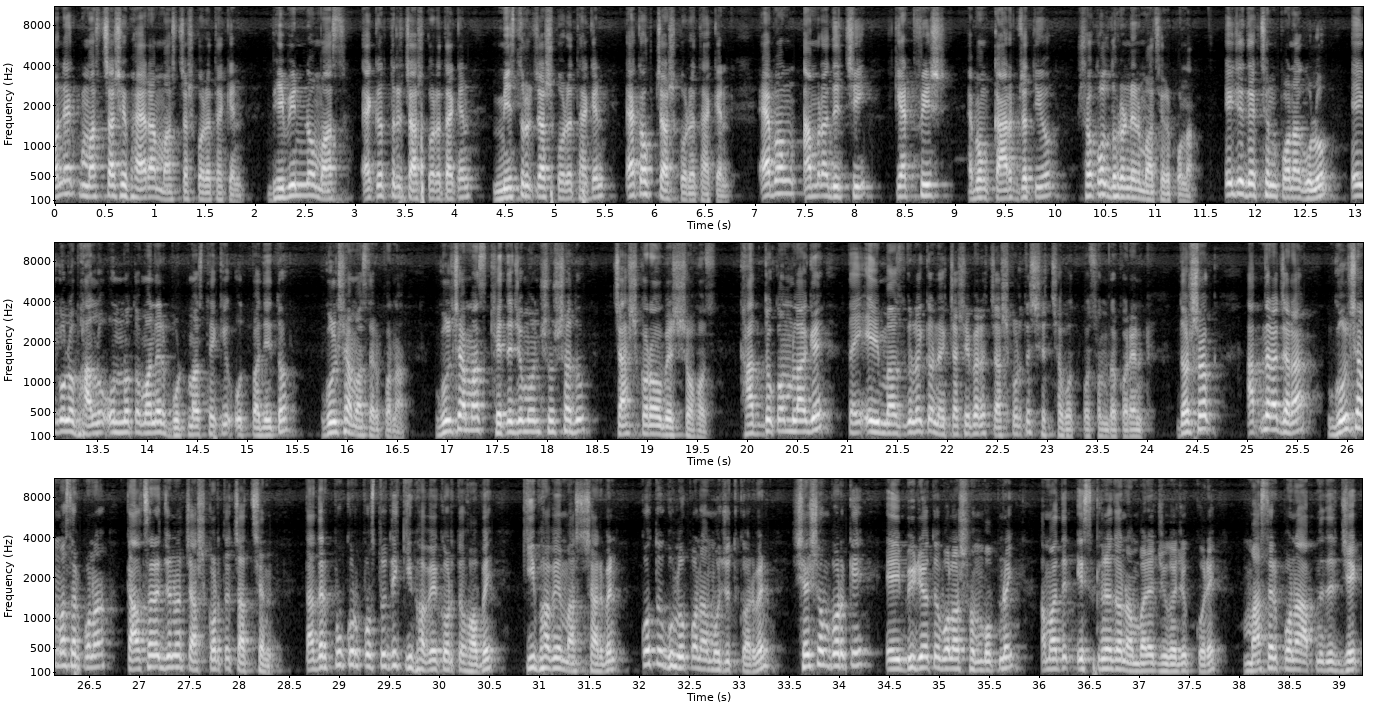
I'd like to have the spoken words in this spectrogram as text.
অনেক মাছ চাষি ভাইয়েরা মাছ চাষ করে থাকেন। বিভিন্ন মাছ একত্রে চাষ করে থাকেন, মিশ্র চাষ করে থাকেন, একক চাষ করে থাকেন এবং আমরা দিচ্ছি ক্যাটফিশ এবং কার্প জাতীয় সকল ধরনের মাছের পোনা। এই যে দেখছেন পোনাগুলো, এইগুলো ভালো উন্নত মানের বুট মাছ থেকে উৎপাদিত গুলশা মাছের পোনা। গুলশা মাছ খেতে যেমন সুস্বাদু, চাষ করাও বেশ সহজ। খাদ্য কম লাগে, তাই এই মাছগুলোকে অনেক চাষিভাইরা চাষ করতে স্বেচ্ছাবোধ পছন্দ করেন। দর্শক, আপনারা যারা গুলশা মাছের পোনা কালচারের জন্য চাষ করতে চাচ্ছেন তাদের পুকুর প্রস্তুতি কীভাবে করতে হবে, কীভাবে মাছ ছাড়বেন কতগুলো পোনা মজুত করবেন, সে সম্পর্কে এই ভিডিওতে বলা সম্ভব নয়। আমাদের স্ক্রিনে দেওয়া নম্বরে যোগাযোগ করে মাছের পোনা আপনাদের যে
